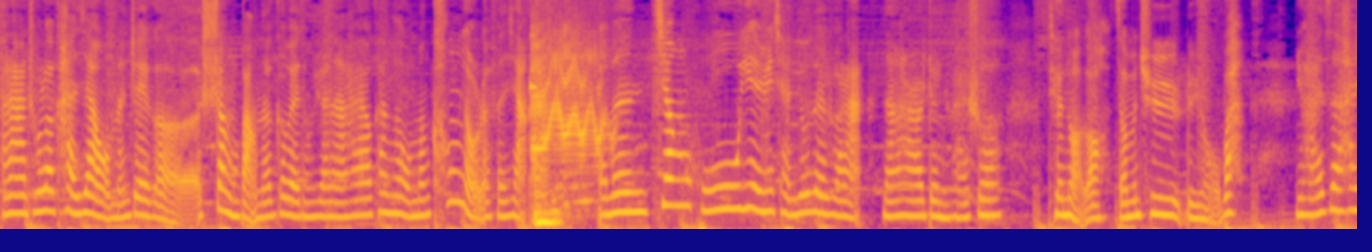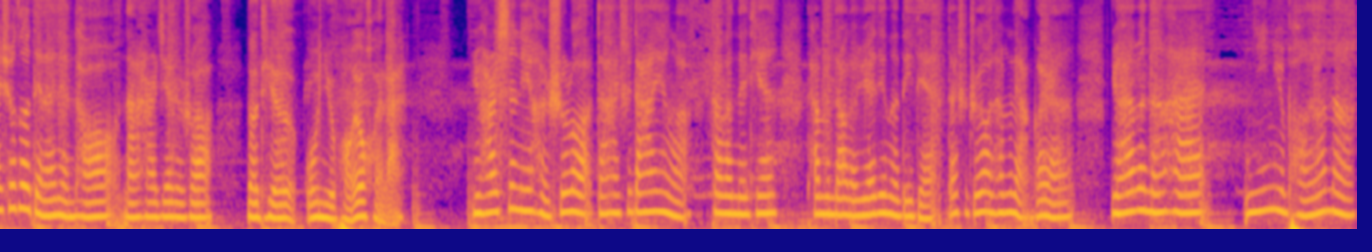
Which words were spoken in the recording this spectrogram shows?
好啦，除了看一下我们这个上榜的各位同学呢，还要看看我们坑友的分享啊。我们江湖业余浅酒醉说啦，男孩对女孩说：“天暖了，咱们去旅游吧。”女孩子害羞的点了点头。男孩接着说：“那天我女朋友回来。”女孩心里很失落，但还是答应了。到了那天，他们到了约定的地点，但是只有他们两个人。女孩问男孩：“你女朋友呢？”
